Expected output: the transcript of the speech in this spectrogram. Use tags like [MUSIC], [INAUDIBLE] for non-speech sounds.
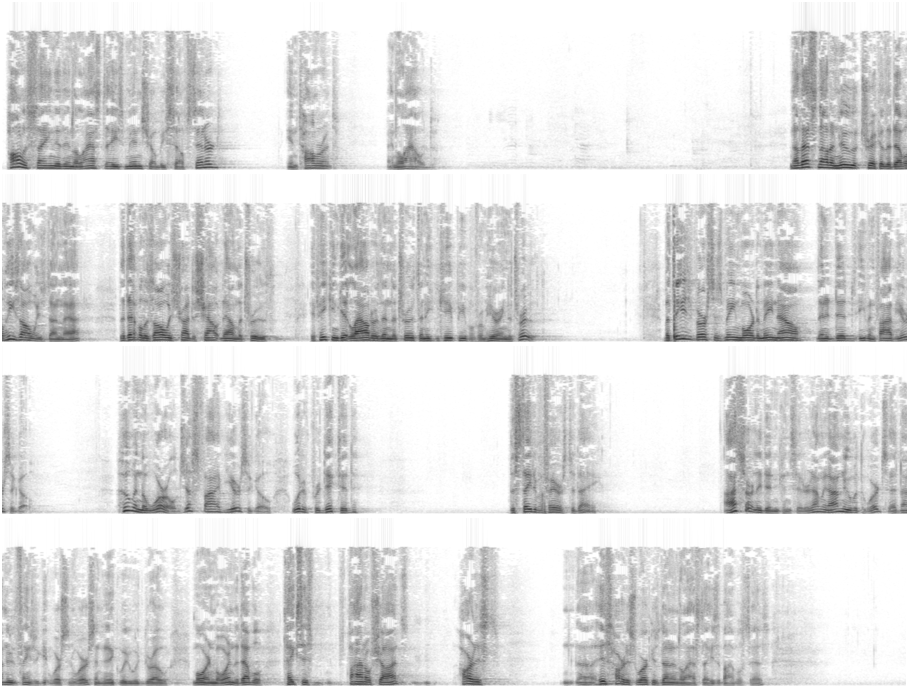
Paul is saying that in the last days, men shall be self centered, intolerant, and loud. Now, that's not a new trick of the devil. He's always done that. The devil has always tried to shout down the truth. If he can get louder than the truth, then he can keep people from hearing the truth. But these verses mean more to me now than it did even five years ago. Who in the world, just five years ago, would have predicted the state of affairs today. I certainly didn't consider it. I mean, I knew what the word said. I knew things would get worse and worse and iniquity would grow more and more. And the devil takes his final shots, hardest, uh, his hardest work is done in the last days, the Bible says.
